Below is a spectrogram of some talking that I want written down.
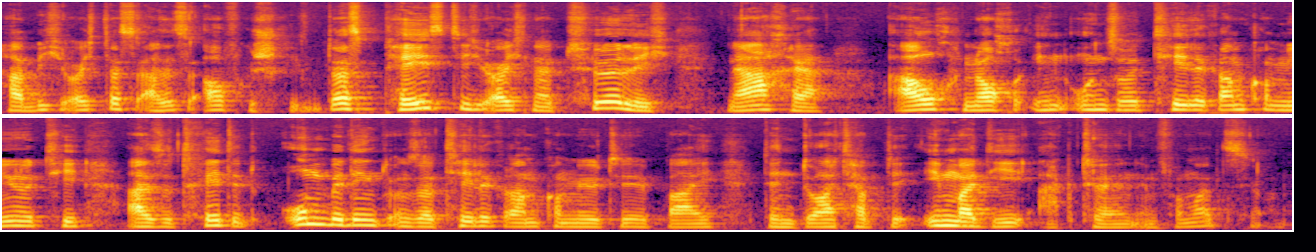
habe ich euch das alles aufgeschrieben. Das paste ich euch natürlich nachher auch noch in unsere Telegram-Community. Also tretet unbedingt unserer Telegram-Community bei, denn dort habt ihr immer die aktuellen Informationen.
